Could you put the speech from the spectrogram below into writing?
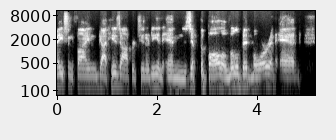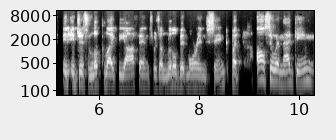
Mason Fine got his opportunity and, and zipped the ball a little bit more. And, and it, it just looked like the offense was a little bit more in sync. But also in that game,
